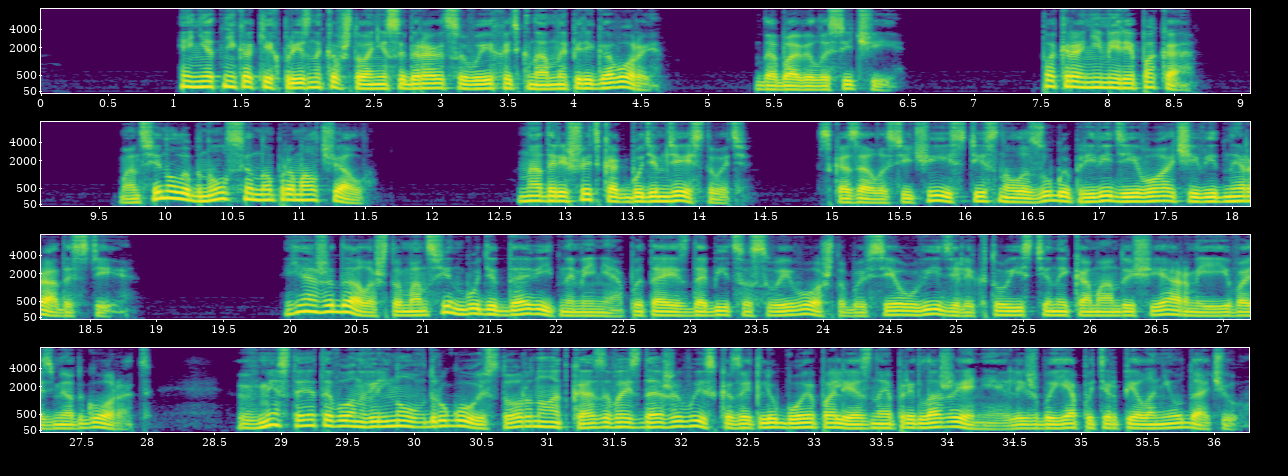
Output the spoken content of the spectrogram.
И нет никаких признаков, что они собираются выехать к нам на переговоры», — добавила Сичи. «По крайней мере, пока». Мансин улыбнулся, но промолчал. Надо решить, как будем действовать», — сказала Сичи и стиснула зубы при виде его очевидной радости. Я ожидала, что Мансин будет давить на меня, пытаясь добиться своего, чтобы все увидели, кто истинный командующий армией и возьмет город. Вместо этого он вильнул в другую сторону, отказываясь даже высказать любое полезное предложение, лишь бы я потерпела неудачу.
